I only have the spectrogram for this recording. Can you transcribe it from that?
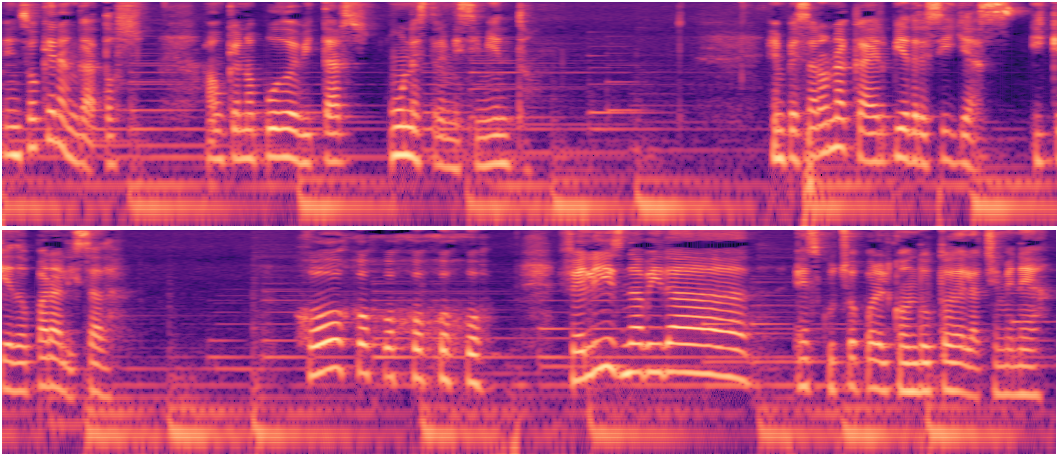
Pensó que eran gatos, aunque no pudo evitar un estremecimiento. Empezaron a caer piedrecillas y quedó paralizada. ¡Jo, jo, jo, jo, jo, jo! ¡Feliz Navidad! escuchó por el conducto de la chimenea,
